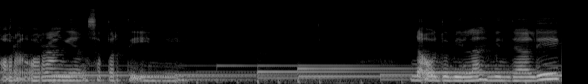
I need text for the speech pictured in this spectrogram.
orang-orang yang seperti ini. Naudzubillah min dalik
